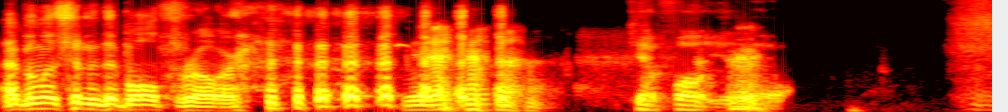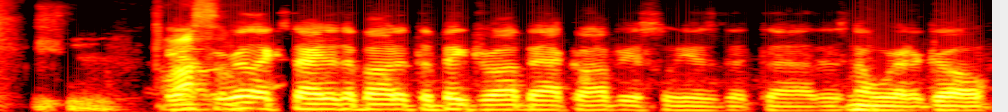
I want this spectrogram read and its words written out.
I've been listening to Bolt Thrower. Yeah. Can't fault you there. Yeah, Awesome. We're really excited about it. The big drawback, obviously, is that uh, there's nowhere to go.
